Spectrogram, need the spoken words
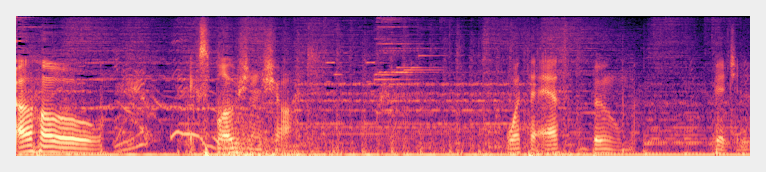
Oh! Explosion shot. What the F? Boom. Bitches.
